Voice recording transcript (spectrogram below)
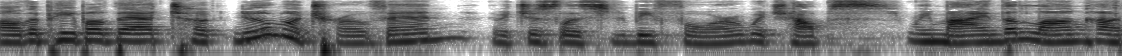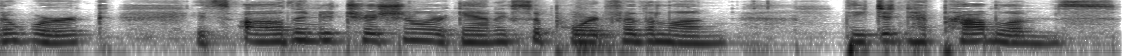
all the people that took pneumotrophin, which is listed before, which helps remind the lung how to work, it's all the nutritional organic support for the lung. They didn't have problems.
